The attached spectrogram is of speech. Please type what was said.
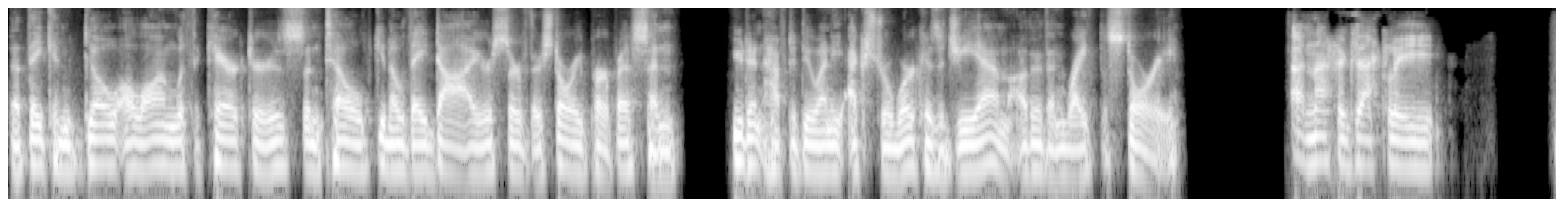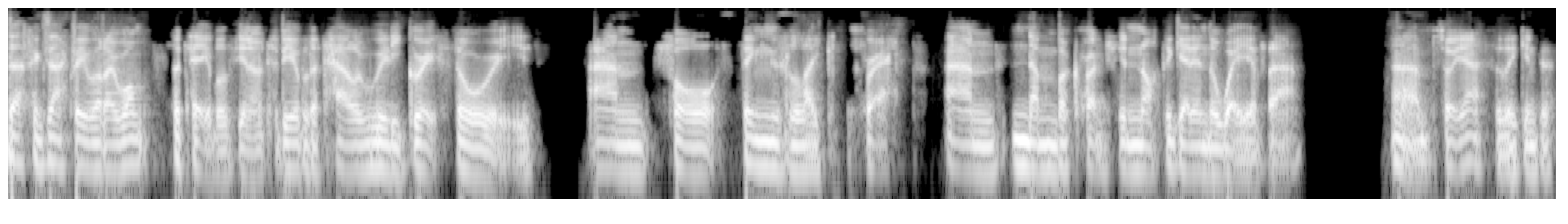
that they can go along with the characters until you know they die or serve their story purpose, and you didn't have to do any extra work as a GM other than write the story. and that's exactly that's exactly what I want for tables. You know, to be able to tell really great stories, and for things like prep and number crunching not to get in the way of that. Um, so yeah, so they can just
